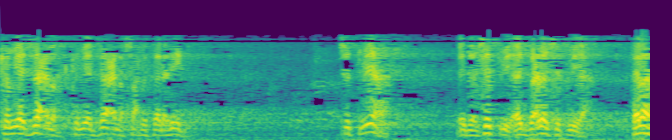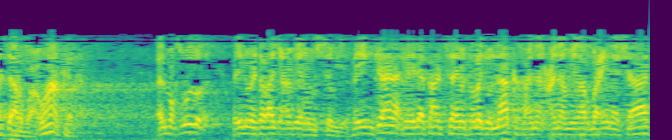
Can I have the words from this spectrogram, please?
كم يدفع له؟ كم يدفع له صاحب الثلاثين؟ ستمائة. إذا ستمائة يدفع له ستمائة. ثلاثة أرباع وهكذا. المقصود فإنه يتراجع بينهم السوية فإن كان فإذا كانت سائمة الرجل ناقص عن عن من أربعين شاة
